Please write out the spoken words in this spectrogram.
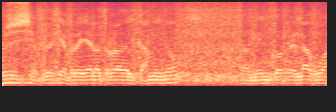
No sé si se aprecia, pero ya al otro lado del camino también corre el agua.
